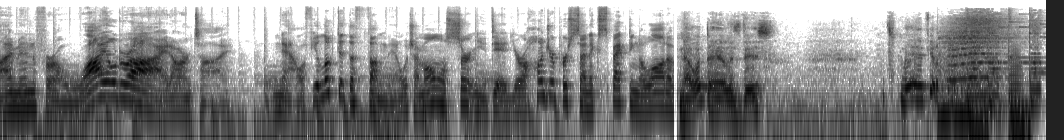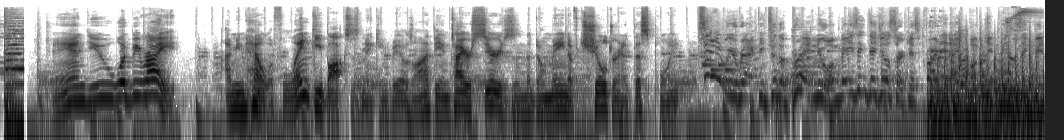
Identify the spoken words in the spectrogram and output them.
I'm in for a wild ride, aren't I? Now, if you looked at the thumbnail, which I'm almost certain you did, you're 100% expecting a lot of- Now what the hell is this? Man, if you And you would be right. I mean, hell, if Lankybox is making videos on it, the entire series is in the domain of children at this point. Today we're reacting to the brand new Amazing Digital Circus Friday Night Funkin' music video.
